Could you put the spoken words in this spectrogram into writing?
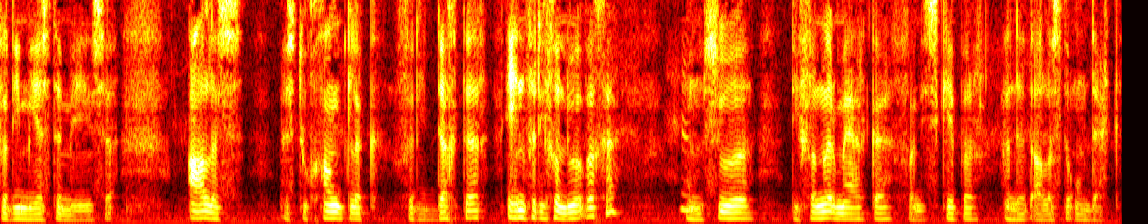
vir die meeste mense. Alles is toeganklik vir die digter en vir die gelowige om so die vingermerke van die Skepper in dit alles te ontdek.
